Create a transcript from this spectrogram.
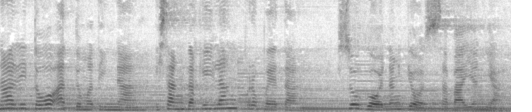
Narito at dumating na isang dakilang propeta, sugo ng Diyos sa bayan niya.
